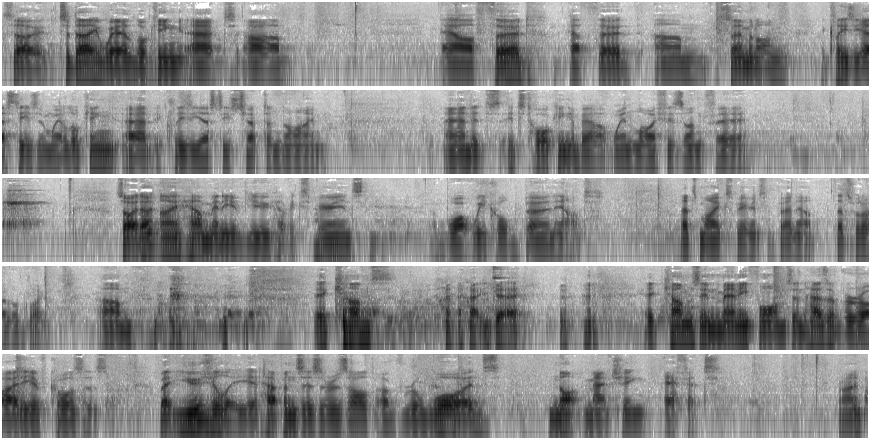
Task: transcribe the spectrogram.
So today we're looking at uh, our third our third um, sermon on Ecclesiastes, and we're looking at Ecclesiastes chapter nine, and it's it's talking about when life is unfair. So I don't know how many of you have experienced what we call burnout. That's my experience of burnout. That's what I look like. Um, it comes, yeah, it comes in many forms and has a variety of causes. But usually it happens as a result of rewards not matching effort. Right?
